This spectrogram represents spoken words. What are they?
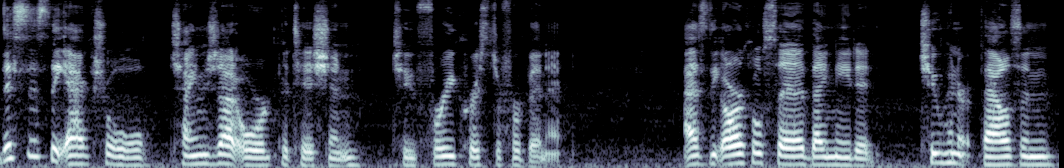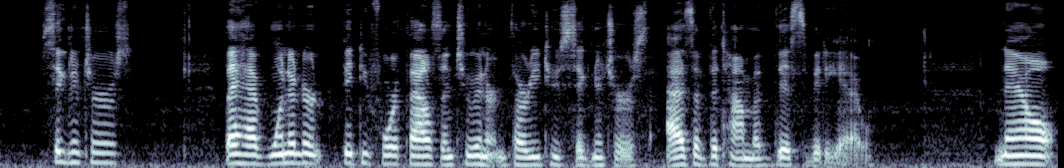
This is the actual Change.org petition to free Christopher Bennett. As the article said, they needed 200,000 signatures. They have 154,232 signatures as of the time of this video. Now,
